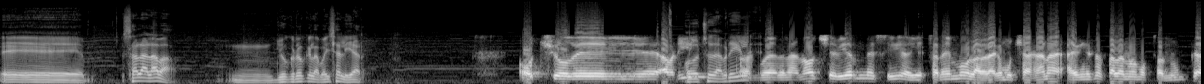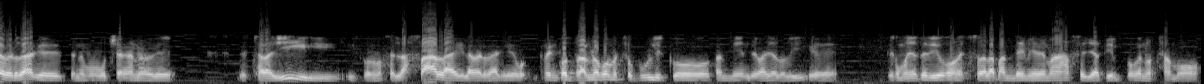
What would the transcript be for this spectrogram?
Eh, sala lava, mm, yo creo que la vais a liar. 8 de abril. 8 de abril. A las 9 de la noche, viernes, sí, ahí estaremos. La verdad que muchas ganas. En esa sala no hemos estado nunca, ¿verdad? Que tenemos muchas ganas de de estar allí y, conocer la sala y la verdad que reencontrarnos con nuestro público también de Valladolid, que, como ya te digo, con esto de la pandemia y demás, hace ya tiempo que no estamos,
